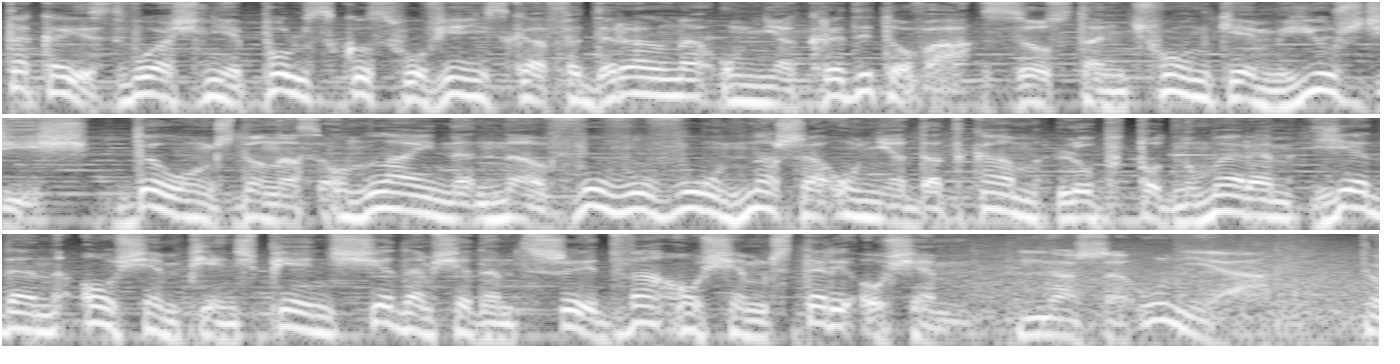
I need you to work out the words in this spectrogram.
Taka jest właśnie Polsko-Słowiańska Federalna Unia Kredytowa. Zostań członkiem już dziś. Dołącz do nas online na www.naszaunia.com lub pod numerem 1 855 773 2848. Nasza Unia to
